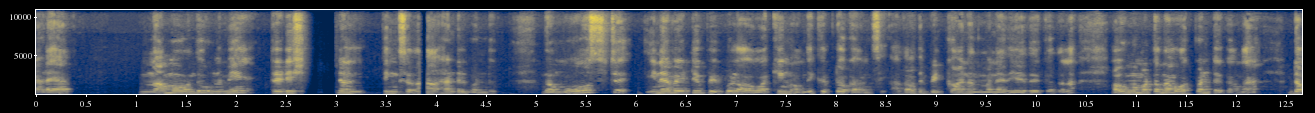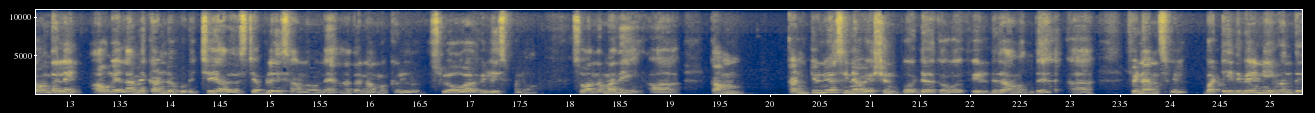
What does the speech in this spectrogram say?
கிடையாது. நம்ம வந்து ஒண்ணுமே ட்ரெடிஷ்னல் திங்ஸை தான் ஹேண்டில் பண்ணுறோம் the most innovative people are working on the crypto currency அதாவது பிட்காயின் அந்த மாதிரி நிறைய இது இருக்கிறதுல அவங்க மட்டும்தான் ஒர்க் பண்ணிட்டு இருக்காங்க டவுன் த லைன் அவங்க எல்லாமே கண்டுபிடிச்சி அது ஸ்டெபிளைஸ் ஆனோடனே அதை நமக்கு ஸ்லோவாக ரிலீஸ் பண்ணுவாங்க. ஸோ அந்த மாதிரி கம் கண்டினியூஸ் இனோவேஷன் போயிட்டு இருக்க ஒரு ஃபீல்டு தான் வந்து ஃபினான்ஸ் ஃபீல்ட் பட் இதுவே நீ வந்து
